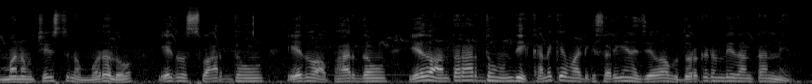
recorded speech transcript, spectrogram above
మనం చేస్తున్న మొరలో ఏదో స్వార్థం ఏదో అపార్థం ఏదో అంతరార్థం ఉంది. కనుకే వాటికి సరైన జవాబు దొరకడం లేదంటాను నేను.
